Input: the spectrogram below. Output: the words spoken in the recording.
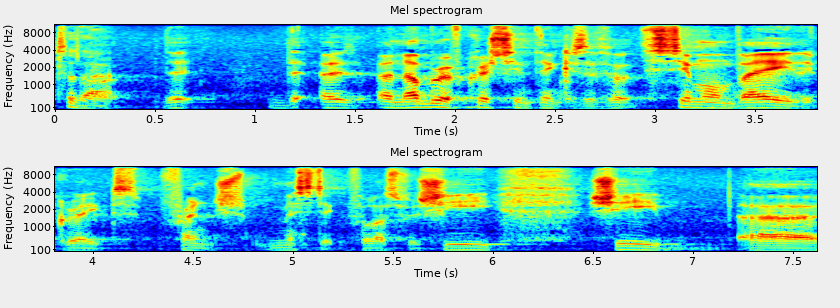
to that. The, the, a, a, number of Christian thinkers have thought, Simone Weil, the great French mystic philosopher, she, she uh,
